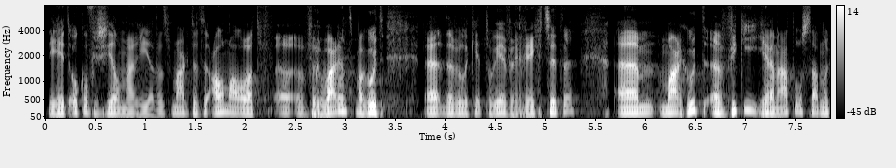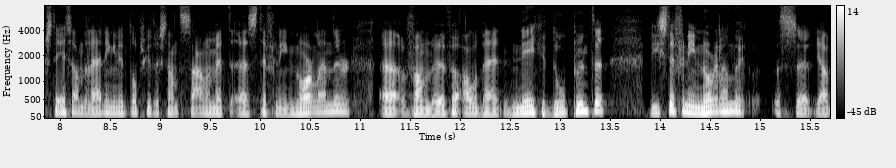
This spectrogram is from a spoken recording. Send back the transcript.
die heet ook officieel Maria. Dat maakt het allemaal wat uh, verwarrend, maar goed, uh, dat wil ik toch even rechtzetten. Um, maar goed, Vicky Granato staat nog steeds aan de leiding in de topschutterstand samen met Stephanie Norlander van Leuven, allebei negen doelpunten. Die Stephanie Norlander, dat is, ja,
